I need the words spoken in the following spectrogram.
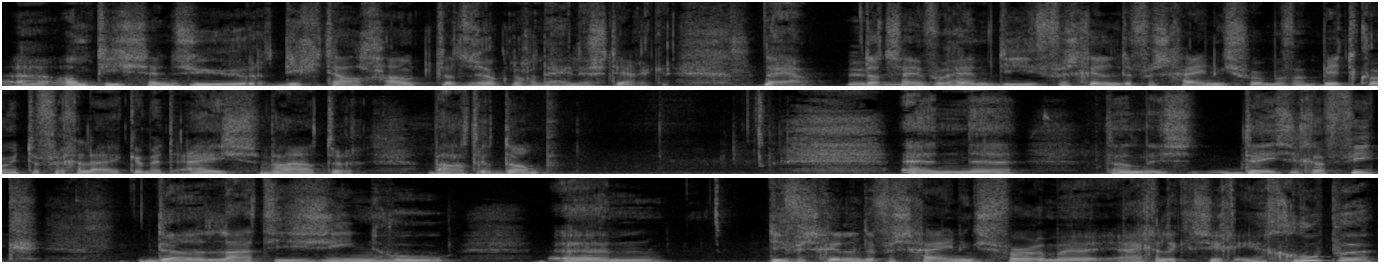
uh, anti-censuur digitaal goud. Dat is ook nog een hele sterke. Nou ja, dat zijn voor hem die verschillende verschijningsvormen van bitcoin. Te vergelijken met ijs, water, waterdamp. En uh, dan is deze grafiek dan laat hij zien hoe um, die verschillende verschijningsvormen eigenlijk zich in groepen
